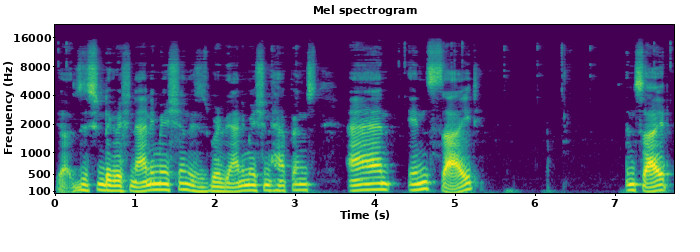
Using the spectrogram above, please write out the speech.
Yeah this integration animation this is where the animation happens. And inside inside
